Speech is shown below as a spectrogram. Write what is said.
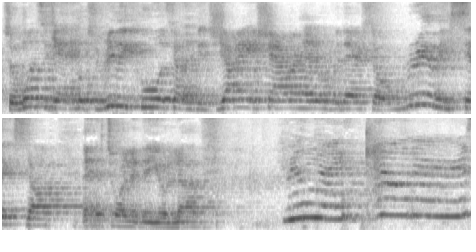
So once again, it looks really cool. It's got like the giant shower head over there. So really sick stuff. And a toilet that you'll love. Really nice counters.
